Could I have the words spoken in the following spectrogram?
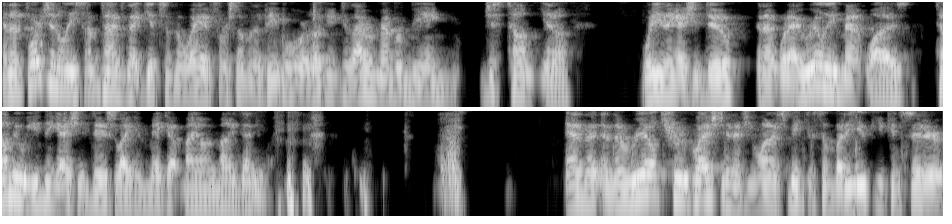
And unfortunately, sometimes that gets in the way for some of the people who are looking. Because I remember being just tell you know, what do you think I should do? And I, what I really meant was, tell me what you think I should do so I can make up my own mind anyway. And the, and the real true question, if you want to speak to somebody, you, you consider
